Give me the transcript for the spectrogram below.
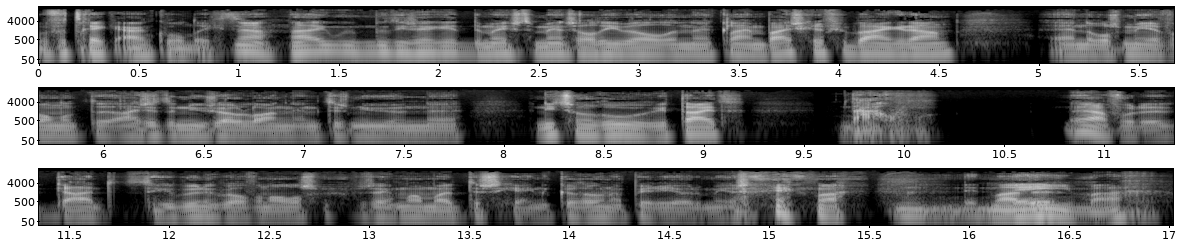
vertrek aankondigt. Ja, nou ik moet u zeggen, de meeste mensen hadden hier wel een klein bijschriftje bij gedaan. En er was meer van, het, hij zit er nu zo lang en het is nu een niet zo'n roerige tijd. Nou. Ja, voor de, ja, er gebeurt nog wel van alles, zeg maar. Maar het is geen coronaperiode meer, zeg maar. Nee, maar. De, maar.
